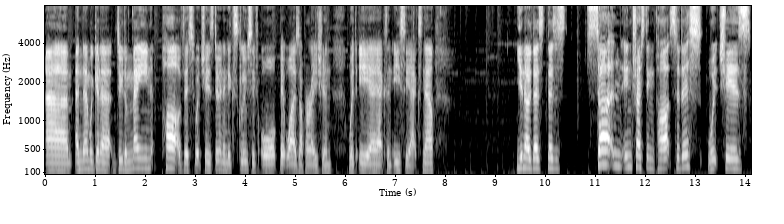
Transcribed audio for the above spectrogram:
Um, and then we're going to do the main part of this, which is doing an exclusive or bitwise operation with EAX and ECX. Now, you know, there's there's certain interesting parts to this, which is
